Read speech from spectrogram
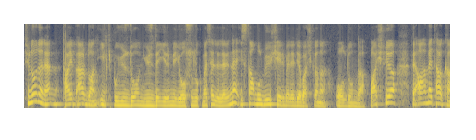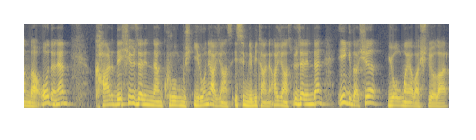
Şimdi o dönem Tayyip Erdoğan ilk bu %10, %20 yolsuzluk meselelerine İstanbul Büyükşehir Belediye Başkanı olduğunda başlıyor ve Ahmet Hakan da o dönem kardeşi üzerinden kurulmuş İroni Ajans isimli bir tane ajans üzerinden İGDAŞ'ı yolmaya başlıyorlar.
